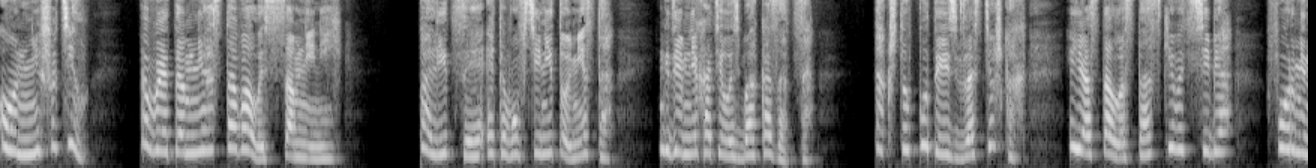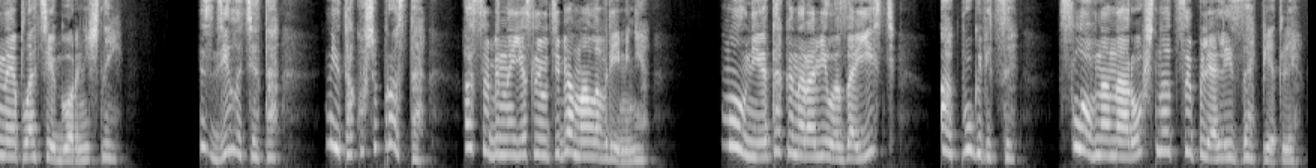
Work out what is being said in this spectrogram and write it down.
Он не шутил. В этом не оставалось сомнений. Полиция — это вовсе не то место, где мне хотелось бы оказаться. Так что, путаясь в застежках, я стала стаскивать с себя форменное платье горничной. Сделать это не так уж и просто, особенно если у тебя мало времени. Молния так и норовила заесть, а пуговицы словно нарочно цеплялись за петли.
